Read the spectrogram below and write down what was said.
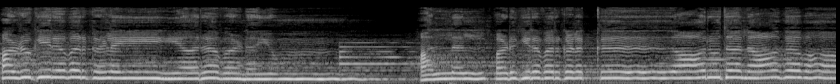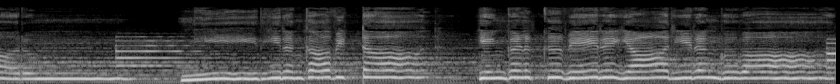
அழுகிறவர்களை அரவணையும். அல்லல் படுகிறவர்களுக்கு ஆறுதலாக வாரும் நீர் இறங்காவிட்டால் எங்களுக்கு வேறு யார் இறங்குவார்.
